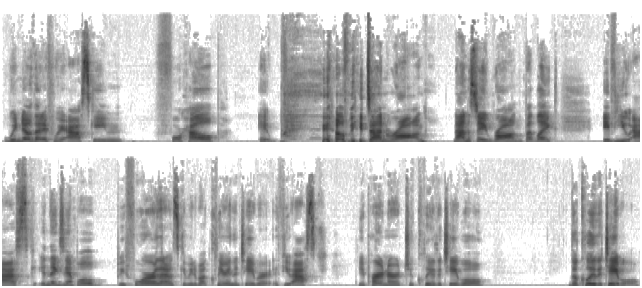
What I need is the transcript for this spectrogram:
We know that if we're asking for help, it it'll be done wrong. Not necessarily wrong, but like if you ask in the example before that I was giving about clearing the table, if you ask your partner to clear the table, they'll clear the table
